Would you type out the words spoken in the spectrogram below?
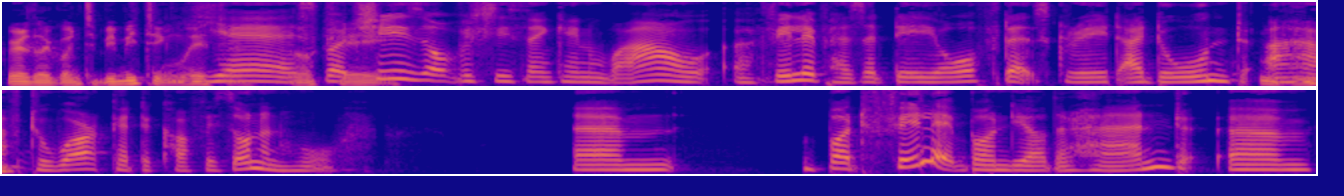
where they're going to be meeting later? Yes, but she's obviously thinking, wow, uh, Philip has a day off. That's great. I don't. Mm-hmm. I have to work at the Café Sonnenhof. Um, but Philip, on the other hand, um,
